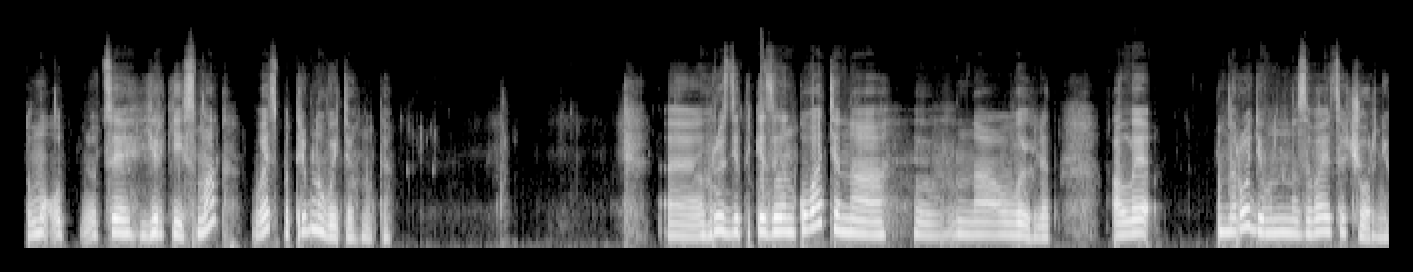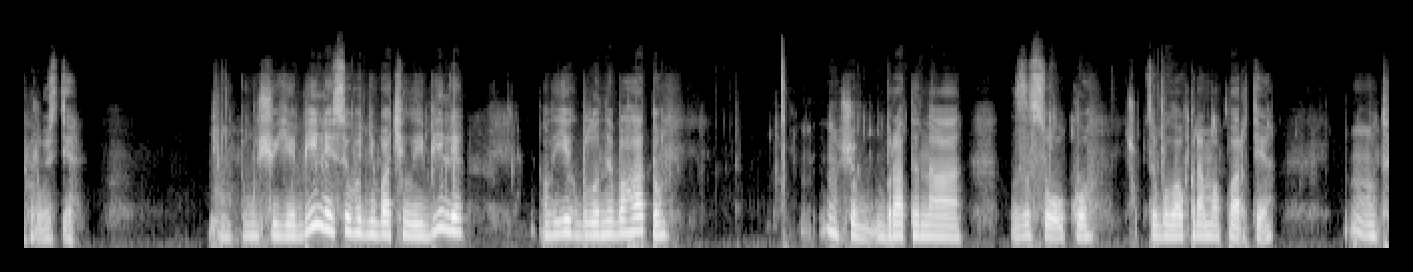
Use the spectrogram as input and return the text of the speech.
Тому оцей гіркий смак весь потрібно витягнути. Е, грузді такі зеленкуваті на, е, на вигляд, але в народі вони називаються чорні грузді. Тому що є білі, сьогодні бачили і білі, але їх було небагато, ну, щоб брати на засолку, щоб це була окрема партія. Ну, от,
